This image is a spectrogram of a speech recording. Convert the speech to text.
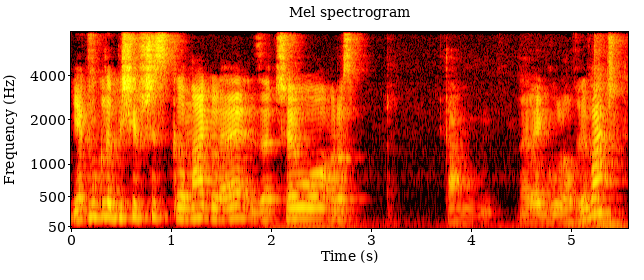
Jak w ogóle by się wszystko nagle zaczęło roz, tam regulowywać, E,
